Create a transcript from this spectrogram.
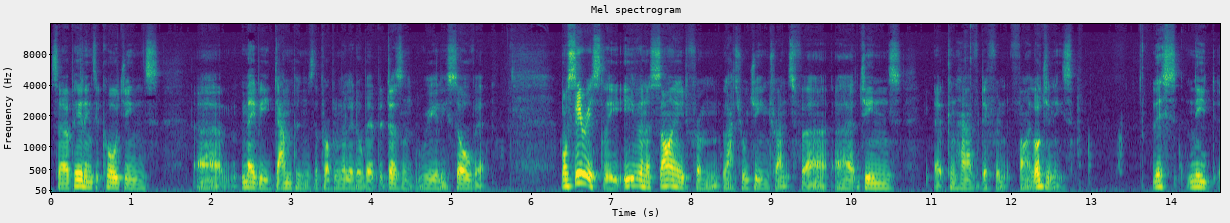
So appealing to core genes uh, maybe dampens the problem a little bit, but doesn't really solve it. More seriously, even aside from lateral gene transfer, uh, genes uh, can have different phylogenies. This need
